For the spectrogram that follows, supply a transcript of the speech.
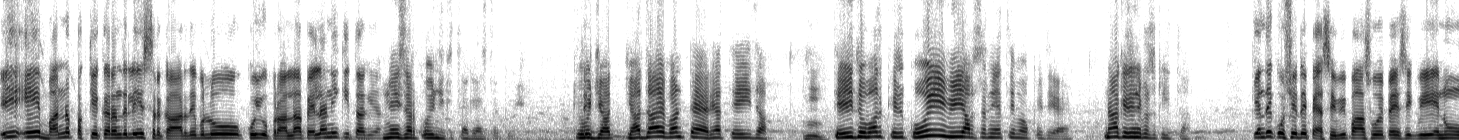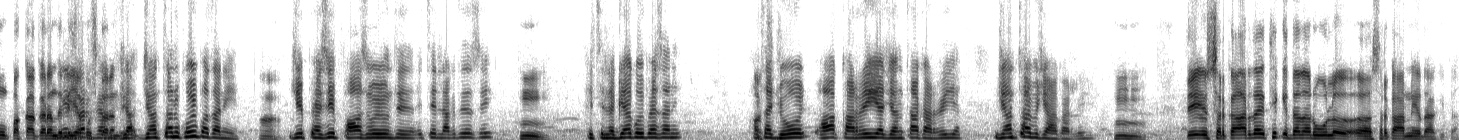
ਇਹ ਇਹ ਬੰਨ ਪੱਕੇ ਕਰਨ ਦੇ ਲਈ ਸਰਕਾਰ ਦੇ ਵੱਲੋਂ ਕੋਈ ਉਪਰਾਲਾ ਪਹਿਲਾਂ ਨਹੀਂ ਕੀਤਾ ਗਿਆ? ਨਹੀਂ ਸਰ ਕੋਈ ਨਹੀਂ ਕੀਤਾ ਗਿਆ ਅੱਜ ਤੱਕ। ਕੋਈ ਜ਼ਿਆ- ਜ਼ਿਆਦਾ ਇਹ ਬੰਨ ਢਹਿ ਰਿਹਾ 23 ਦਾ। ਹੂੰ। 23 ਤੋਂ ਬਾਅਦ ਕੋਈ ਵੀ ਅਫਸਰ ਨਹੀਂ ਇੱਥੇ ਮੌਕੇ ਤੇ ਆਇਆ। ਨਾ ਕਿਸੇ ਨੇ ਕੁਝ ਕੀਤਾ। ਕਹਿੰਦੇ ਕੁਛ ਇਹਦੇ ਪੈਸੇ ਵੀ ਪਾਸ ਹੋਏ ਪਏ ਸੀ ਵੀ ਇਹਨੂੰ ਪੱਕਾ ਕਰਨ ਦੇ ਲਈ ਜਾਂ ਕੁਝ ਕਰਨ ਦੇ ਜਨਤਾ ਨੂੰ ਕੋਈ ਪਤਾ ਨਹੀਂ ਹੈ। ਜੇ ਪੈਸੇ ਪਾਸ ਹੋਏ ਹੁੰਦੇ ਇੱਥੇ ਲੱਗਦੇ ਸਹੀ। ਹੂੰ। ਇੱਥੇ ਲੱਗਿਆ ਕੋਈ ਪੈਸਾ ਨਹੀਂ। ਅੱਛਾ। ਜੋ ਆ ਕਰ ਰਹੀ ਹੈ ਜਨਤਾ ਕਰ ਰਹੀ ਹੈ ਜਨਤਾ ਬਚਾ ਕਰ ਰਹੀ ਹੈ ਹੂੰ। ਤੇ ਸਰਕਾਰ ਦਾ ਇੱਥੇ ਕਿੱਦਾਂ ਦਾ ਰੋਲ ਸਰਕਾਰ ਨੇ ਅਦਾ ਕੀਤਾ?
